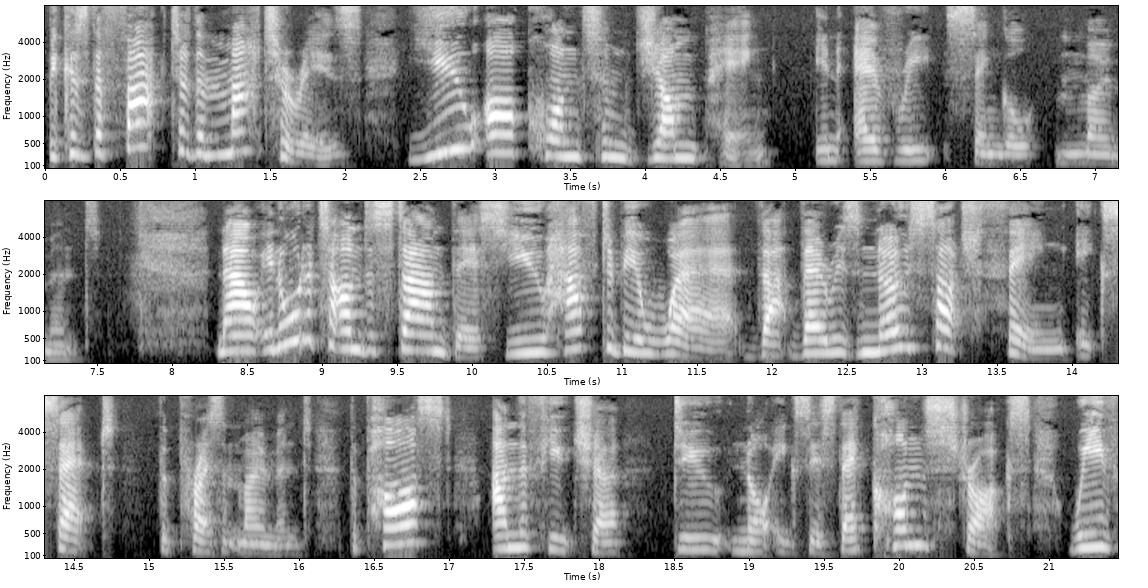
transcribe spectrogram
because the fact of the matter is you are quantum jumping in every single moment. Now, in order to understand this, you have to be aware that there is no such thing except the present moment. The past and the future do not exist. They're constructs. We've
